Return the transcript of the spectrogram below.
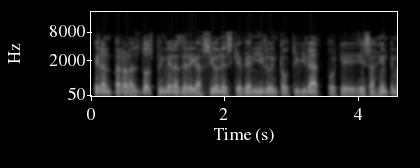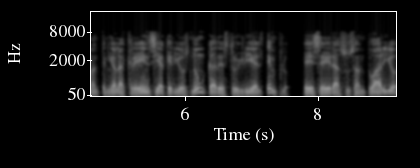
eran para las dos primeras delegaciones que habían ido en cautividad, porque esa gente mantenía la creencia que Dios nunca destruiría el templo. Ese era su santuario,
